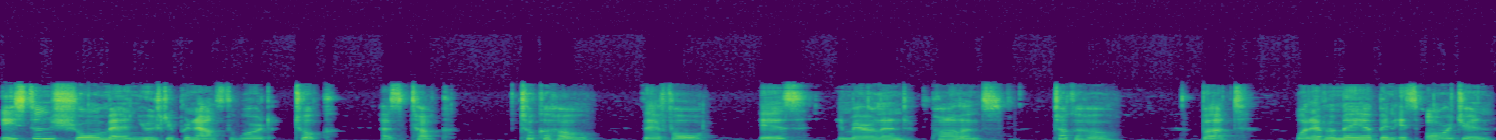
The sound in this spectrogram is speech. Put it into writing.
Eastern Shore men usually pronounce the word took as tuck. Tuckahoe, therefore, is, in Maryland parlance, Tuckahoe; but, whatever may have been its origin,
